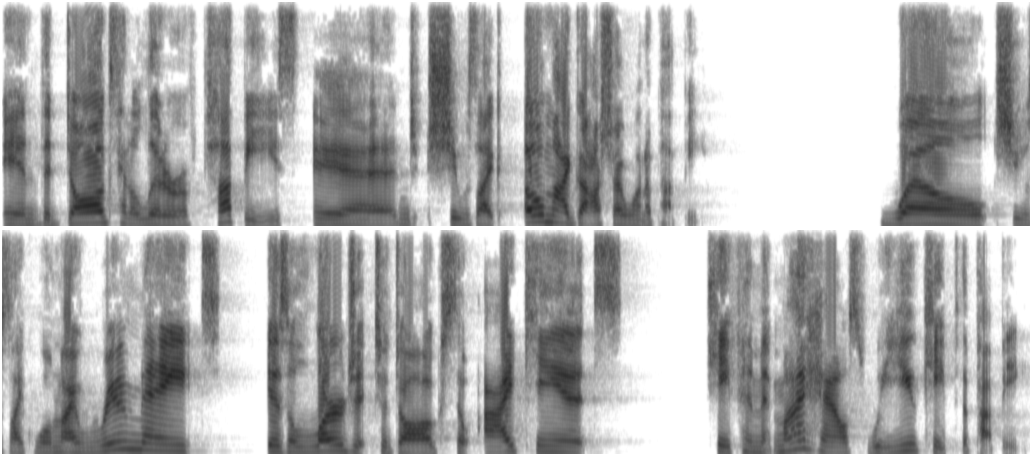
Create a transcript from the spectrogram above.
and the dogs had a litter of puppies. And she was like, Oh my gosh, I want a puppy. Well, she was like, Well, my roommate is allergic to dogs, so I can't keep him at my house. Will you keep the puppy?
